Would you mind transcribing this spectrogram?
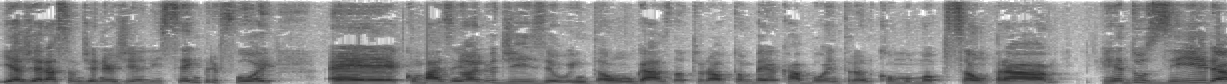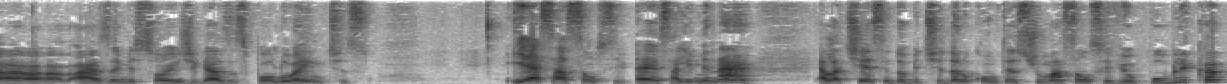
e a geração de energia ali sempre foi é, com base em óleo diesel. Então o gás natural também acabou entrando como uma opção para reduzir a, as emissões de gases poluentes. E essa ação, essa liminar, ela tinha sido obtida no contexto de uma ação civil pública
